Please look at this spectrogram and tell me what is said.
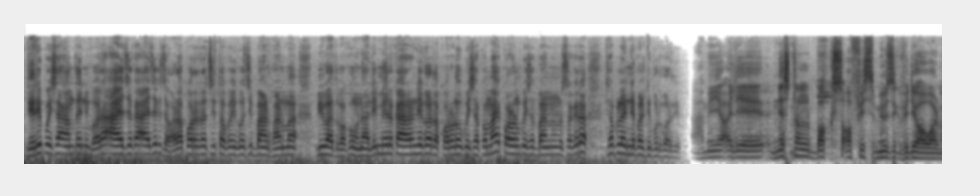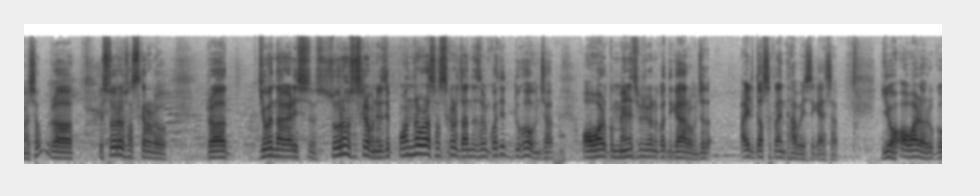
धेरै पैसा आम्दानी भएर आयोजक आयोजक झगडा परेर चाहिँ तपाईँको चाहिँ बाँडफाँडमा विवाद भएको हुनाले मेरो कारणले गर्दा करोडौँ पैसा कमाएँ करोडौँ पैसा बाँड्न नसकेर सबैलाई नेपाल टिपोट गरिदियो। हामी अहिले national box office music video अवार्डमा छौँ र यो सोह्रौँ संस्करण हो र योभन्दा अगाडि सोह्रौँ संस्करण भनेपछि पन्ध्रवटा संस्करण भने कति दुःख हुन्छ अवार्डको म्यानेजमेन्ट गर्न कति गाह्रो हुन्छ अहिले दर्शकलाई थाहा भइसकेको छ। यो अवार्डहरूको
